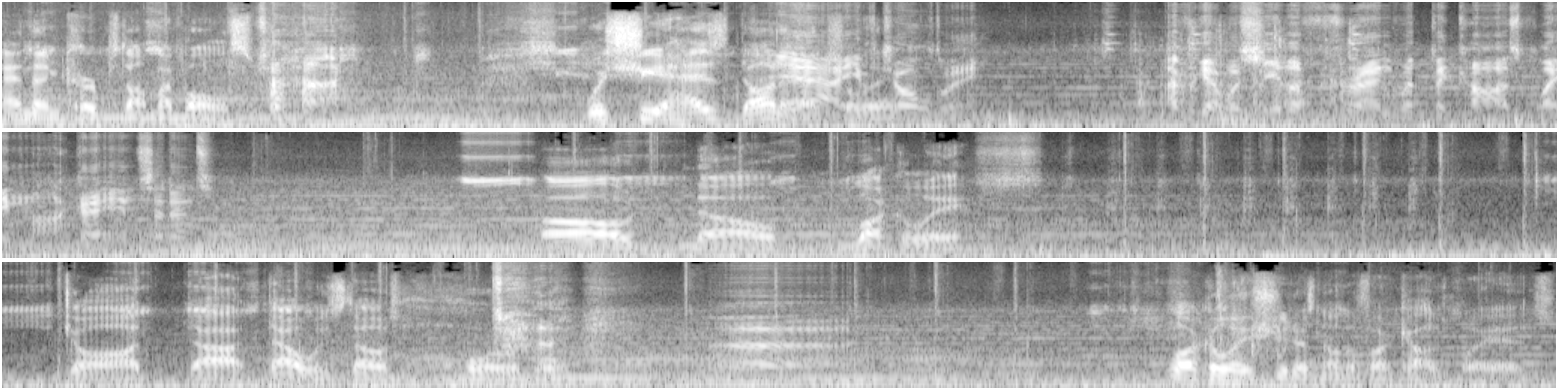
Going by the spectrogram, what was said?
and then curb stomped my balls, which she has done yeah, actually. you've told me. I forget, was she the friend with the cosplay Maka incident? Oh no! Luckily. God, that that was that was horrible. Uh, Luckily, she doesn't know the fuck cosplay is.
